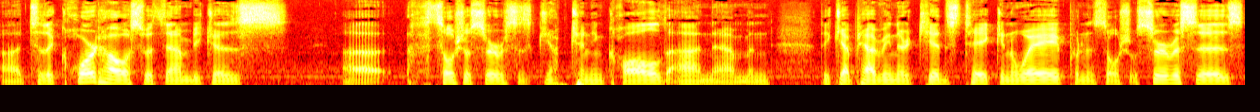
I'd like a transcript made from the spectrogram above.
uh, to the courthouse with them because uh, social services kept getting called on them and they kept having their kids taken away, put in social services.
